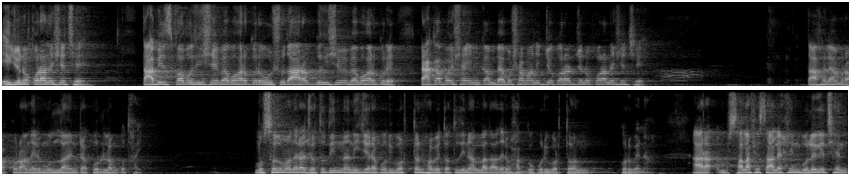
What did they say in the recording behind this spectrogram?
এই জন্য কোরআন এসেছে। তাবিজ, কবজ হিসেবে ব্যবহার করে, ওষুধ, আরোগ্য হিসেবে ব্যবহার করে টাকা পয়সা ইনকাম ব্যবসা বাণিজ্য করার জন্য কোরআন এসেছে। তাহলে আমরা কোরআনের মূল্যায়নটা করলাম কোথায়? মুসলমানেরা যতদিন না নিজেরা পরিবর্তন হবে, ততদিন আল্লাহ তাদের ভাগ্য পরিবর্তন করবে না। আর সালাফে সালেহিন বলে গেছেন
